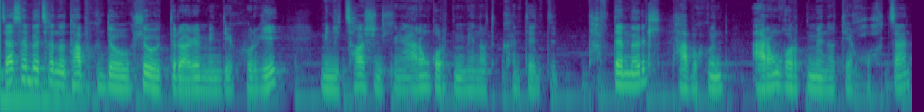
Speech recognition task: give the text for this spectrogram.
За сайн байцгаана уу та бүхэндээ өглөө өдөр орой мэндийг хүргэе. Миний цоо шинхэн 13 минут контент тавтай морил та бүхэнд 13 минутын хугацаанд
